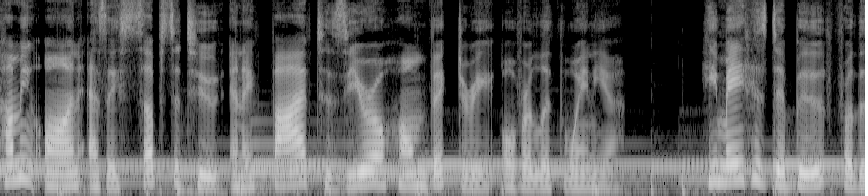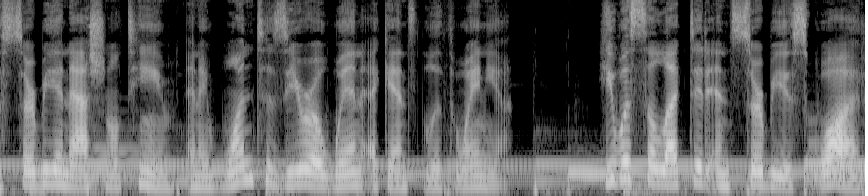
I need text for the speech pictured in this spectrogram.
coming on as a substitute in a 5 0 home victory over Lithuania. He made his debut for the Serbia national team in a 1 0 win against Lithuania. He was selected in Serbia's squad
